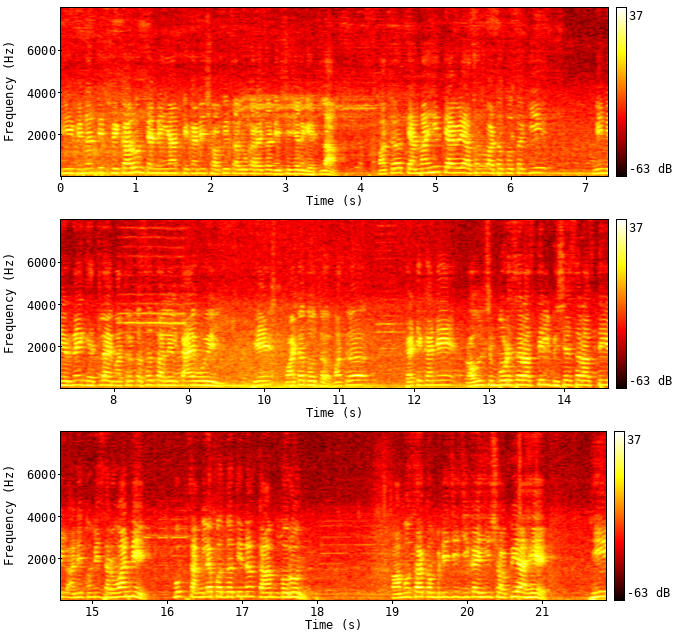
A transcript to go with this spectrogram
ती विनंती स्वीकारून त्यांनी या ठिकाणी शॉपी चालू करायचा डिसिजन घेतला. मात्र त्यांनाही त्यावेळी असंच वाटत होतं की मी निर्णय घेतला आहे मात्र कसं चालेल काय होईल हे वाटत होतं. मात्र त्या ठिकाणी राहुल शिंपोडे सर असतील भिशे सर असतील आणि तुम्ही सर्वांनी खूप चांगल्या पद्धतीनं काम करून फामोसा कंपनीची जी काही ही शॉपी आहे ही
